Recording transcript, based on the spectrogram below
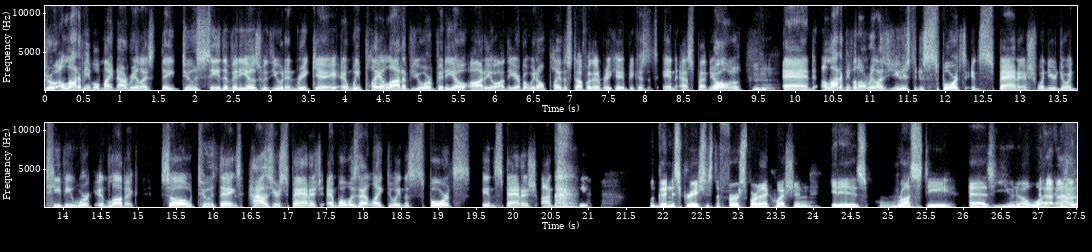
Drew, a lot of people might not realize they do see the videos with you and Enrique, and we play a lot of your video audio on the air, but we don't play the stuff with Enrique because it's in Espanol. Mm-hmm. And a lot of people don't realize you used to do sports in Spanish when you're doing TV work in Lubbock. So, two things. How's your Spanish and what was that like doing the sports in Spanish on TV? well, goodness gracious. The first part of that question, it is rusty as you know what. And I,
